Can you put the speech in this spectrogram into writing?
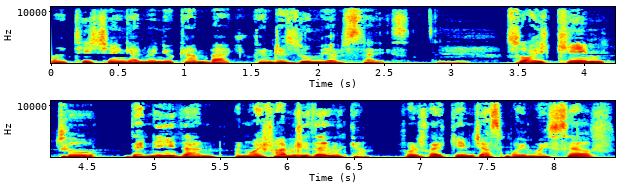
uh, teaching, and when you come back, you can resume your studies. Mm-hmm. So I came to Dunedin, and my family didn't come. First, I came just by myself.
